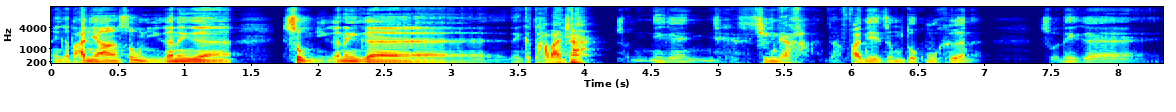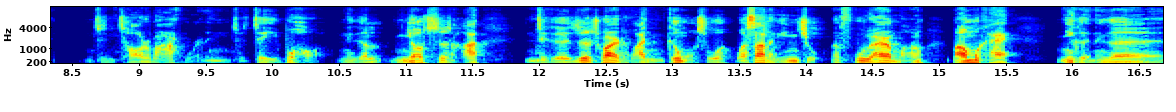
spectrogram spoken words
那个大娘送你个那个送你个那个那个大半菜说你那个你轻点喊，着饭店这么多顾客呢。说那个这吵吵把火的，你这这也不好。那个你要吃啥？你这个热串的话，你跟我说，我上来给你取。那服务员忙忙不开。你搁那个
